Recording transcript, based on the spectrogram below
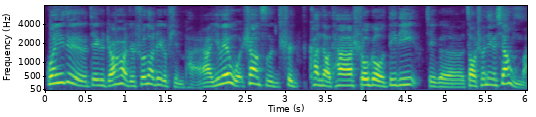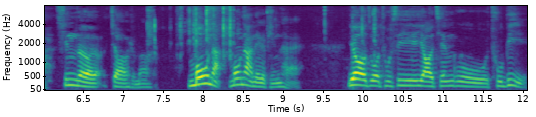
关于这个这个正好就说到这个品牌啊，因为我上次是看到他收购滴滴这个造车那个项目吧，新的叫什么 Mona Mona 那个平台，要做 to C，要兼顾 to B，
